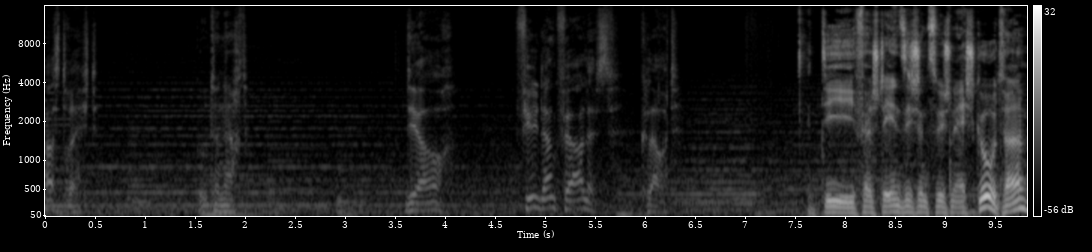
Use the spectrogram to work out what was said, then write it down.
Hast recht. Gute Nacht. Dir auch. Vielen Dank für alles, Cloud. Die verstehen sich inzwischen echt gut, hä?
